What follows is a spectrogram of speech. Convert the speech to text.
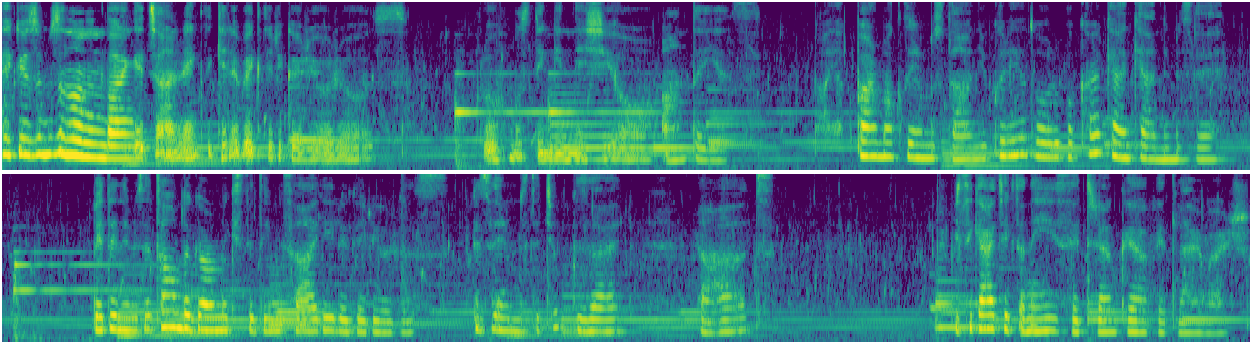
Ve gözümüzün önünden geçen renkli kelebekleri görüyoruz. Ruhumuz dinginleşiyor, andayız. Parmaklarımızdan yukarıya doğru bakarken kendimize, bedenimizi tam da görmek istediğimiz haliyle görüyoruz. Üzerimizde çok güzel, rahat Bizi gerçekten iyi hissettiren kıyafetler var.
